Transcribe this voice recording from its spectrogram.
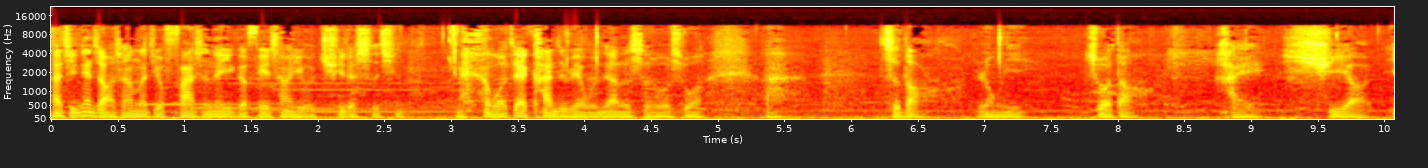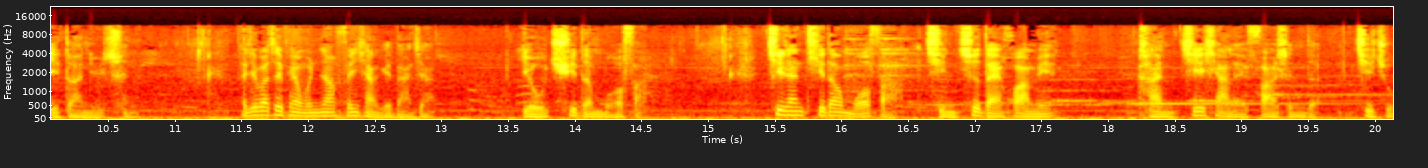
那今天早上呢就发生了一个非常有趣的事情。我在看这篇文章的时候说啊，知道容易，做到还需要一段旅程。那就把这篇文章分享给大家。有趣的魔法。既然提到魔法，请自带画面。看接下来发生的，记住，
